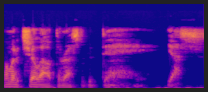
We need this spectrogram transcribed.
I'm gonna chill out the rest of the day. Yes.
